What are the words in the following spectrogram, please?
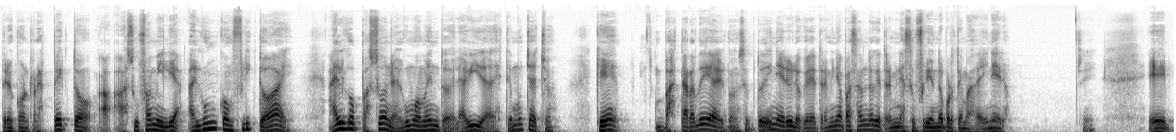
pero con respecto a, su familia, algún conflicto hay. Algo pasó en algún momento de la vida de este muchacho que bastardea el concepto de dinero y lo que le termina pasando es que termina sufriendo por temas de dinero. ¿sí? Eh,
